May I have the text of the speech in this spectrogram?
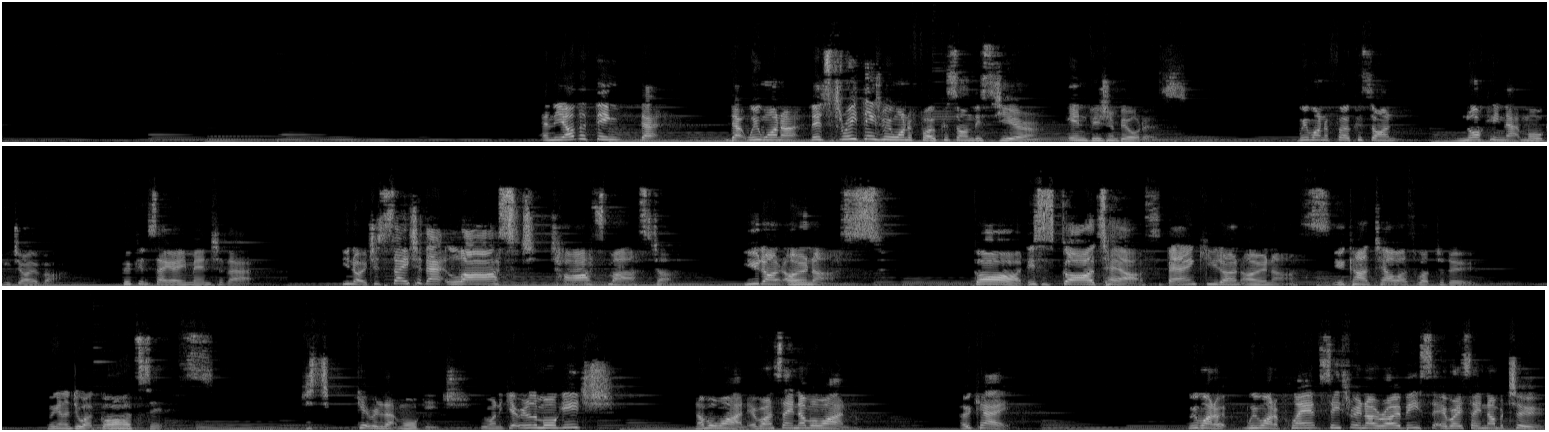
And the other thing that that we want to there's three things we want to focus on this year in Vision Builders. We want to focus on knocking that mortgage over. Who can say amen to that? You know, just say to that last taskmaster, you don't own us. God, this is God's house. Bank, you don't own us. You can't tell us what to do. We're going to do what God says. Just get rid of that mortgage. We want to get rid of the mortgage. Number one. Everyone say number one. Okay. We want to we want to plant C3 Nairobi. So everybody say number two.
